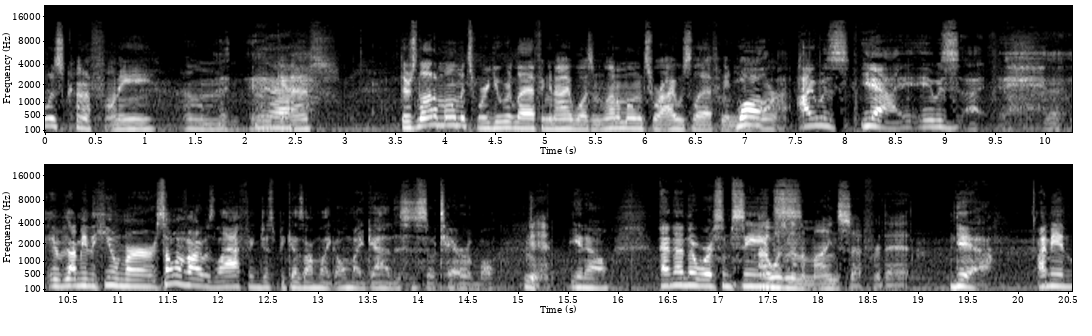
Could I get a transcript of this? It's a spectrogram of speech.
was kind of funny. Um, I Yeah. guess. There's a lot of moments where you were laughing and I wasn't. A lot of moments where I was laughing and you Well, weren't. Well, I was, yeah, it, it was, uh, it was. I mean, the humor. Some of I was laughing just because I'm like, oh my god, this is so terrible, Yeah, you know. And then there were some scenes. I wasn't in the mindset for that. Yeah, I mean,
